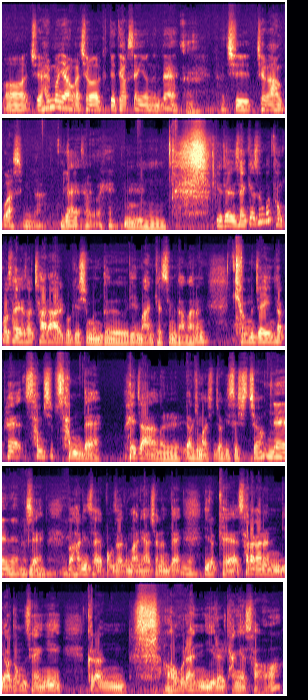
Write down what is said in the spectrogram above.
어, 제 할머니하고 같이 제가 그때 대학생이었는데, 같이 제가 안고 왔습니다. 비행기 네. 타고. 음, 유대현 선생께서 뭐 동포 사이에서 잘 알고 계신 분들이 많겠습니다만은 경제인 협회 33대 회장을 역임하신 적 있으시죠? 네, 네, 네. 맞습니다. 네. 뭐 한인사회 봉사도 많이 하셨는데 네. 이렇게 살아가는 여동생이 그런 억울한 일을 당해서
